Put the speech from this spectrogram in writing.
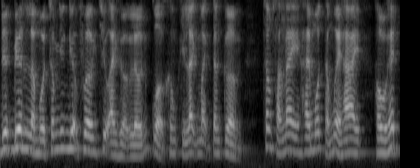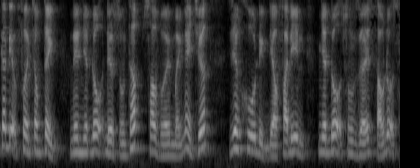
Điện Biên là một trong những địa phương chịu ảnh hưởng lớn của không khí lạnh mạnh tăng cường. Trong sáng nay 21 tháng 12, hầu hết các địa phương trong tỉnh nên nhiệt độ đều xuống thấp so với mấy ngày trước. Riêng khu đỉnh đèo Pha Đin, nhiệt độ xuống dưới 6 độ C.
